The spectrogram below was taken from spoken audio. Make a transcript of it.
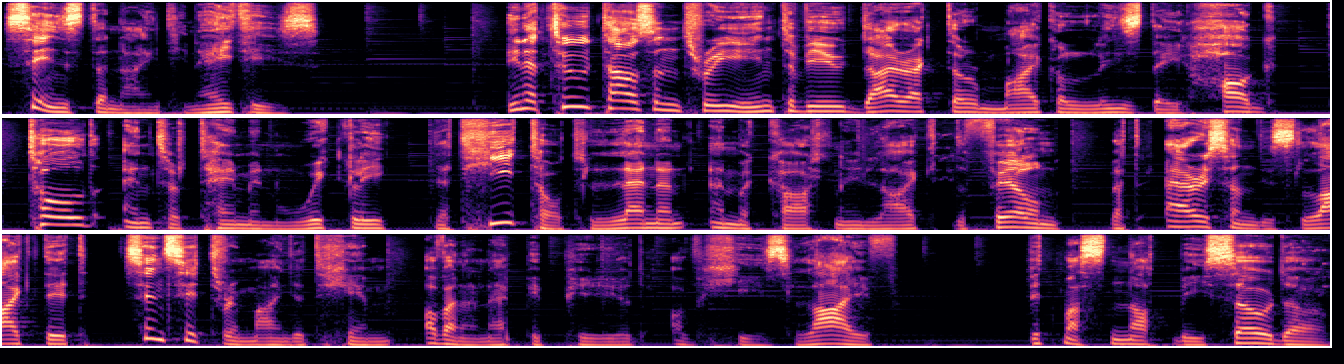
since the 1980s. In a 2003 interview, director Michael Lindsay Hogg told Entertainment Weekly that he thought Lennon and McCartney liked the film, but Harrison disliked it since it reminded him of an unhappy period of his life. It must not be so, though.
